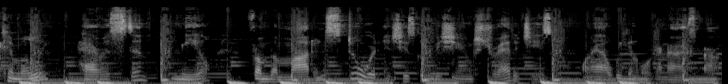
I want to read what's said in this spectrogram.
Kimberly Hairston Neal from the Modern Steward, and she's going to be sharing strategies on how we can organize our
